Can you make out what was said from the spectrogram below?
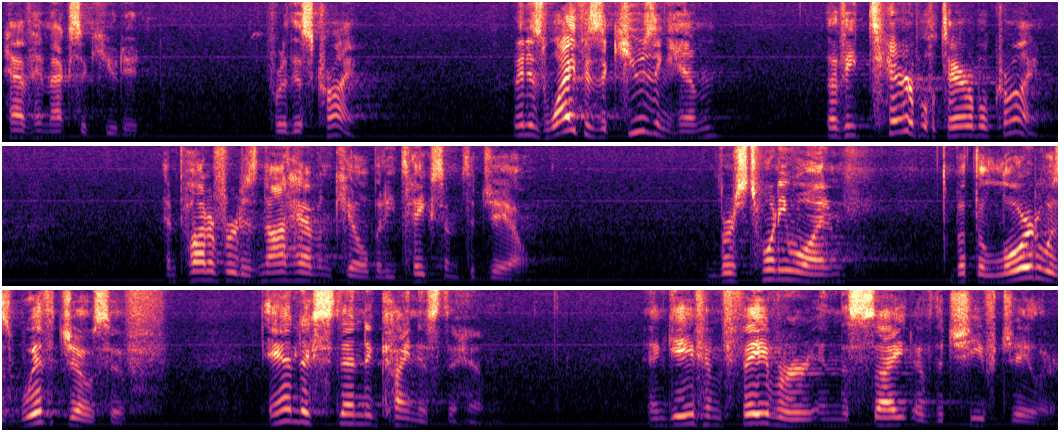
have him executed for this crime. I mean, his wife is accusing him of a terrible, terrible crime. And Potiphar does not have him killed, but he takes him to jail. Verse 21 but the Lord was with Joseph and extended kindness to him and gave him favor in the sight of the chief jailer.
